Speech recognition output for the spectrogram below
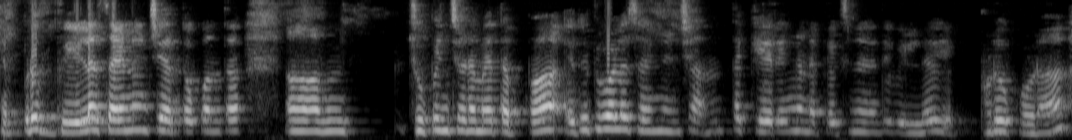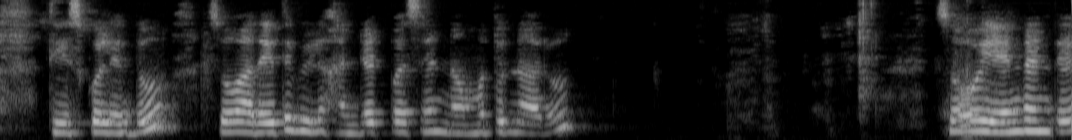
ఎప్పుడు వీళ్ళ సైడ్ నుంచి ఎంతో కొంత చూపించడమే తప్ప ఎదుటి వాళ్ళ సైడ్ నుంచి అంత కేరింగ్ అండ్ ఎఫెక్షన్ అనేది వీళ్ళు ఎప్పుడూ కూడా తీసుకోలేదు. సో అదైతే వీళ్ళు హండ్రెడ్ పర్సెంట్ నమ్ముతున్నారు. సో ఏంటంటే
